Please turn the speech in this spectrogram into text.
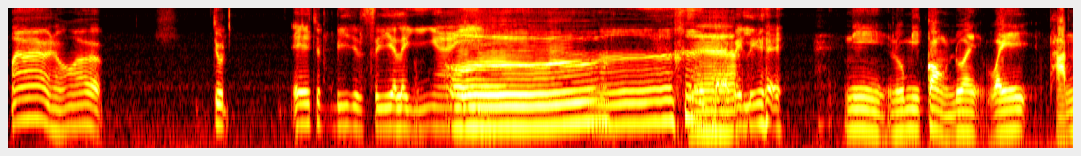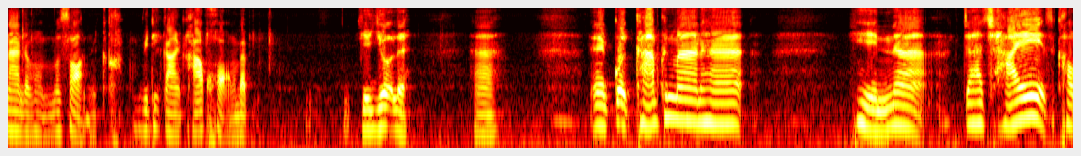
ไม่ไม่หมายถึงว่าแบบจุด A จุด B จุด C อะไรอย่างงี้ไงเออเออเออแถไปเรื่อย นี่รู้มีกล่องด้วย ไว้ผ่านหน้าเดี๋ยวผมมาสอนวิธีการคราฟของแบบเยอะๆเลยฮะเอ่อกดคราฟขึ้นมานะฮะหินน่ะจะใช้เขา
